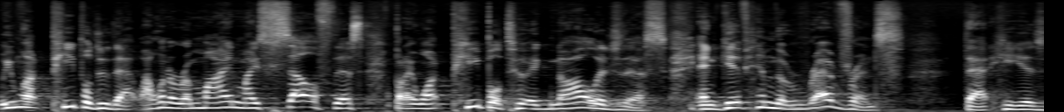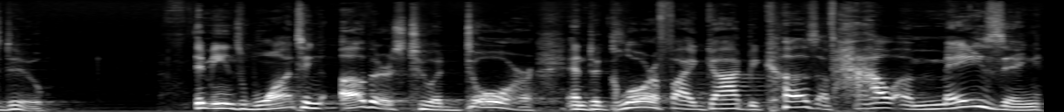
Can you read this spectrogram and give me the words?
We want people to do that. I want to remind myself this, but I want people to acknowledge this and give him the reverence that he is due. It means wanting others to adore and to glorify God because of how amazing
